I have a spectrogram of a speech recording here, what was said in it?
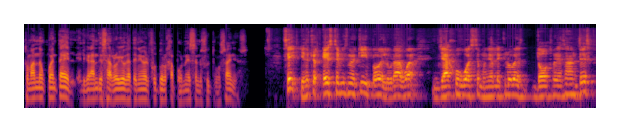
tomando en cuenta el, gran desarrollo que ha tenido el fútbol japonés en los últimos años. Sí, y de hecho este mismo equipo, el Urawa, ya jugó este Mundial de Clubes dos veces antes,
